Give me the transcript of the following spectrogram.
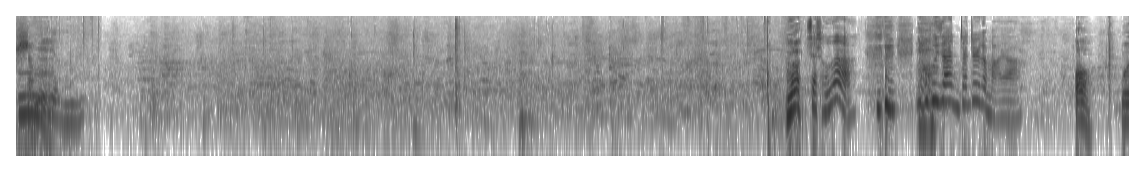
这什么意思小橙子，你不回家，你站这儿干嘛呀？哦，我，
